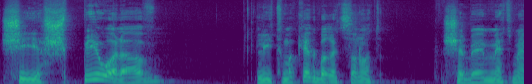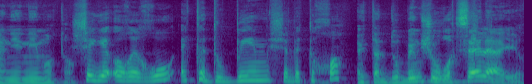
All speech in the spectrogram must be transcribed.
שישפיעו עליו להתמקד ברצונות שבאמת מעניינים אותו. שיעוררו את הדובים שבתוכו. את הדובים שהוא רוצה להעיר.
